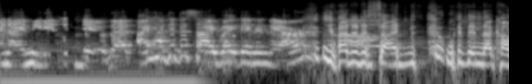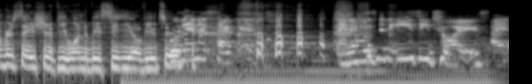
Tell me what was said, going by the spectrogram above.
and I immediately knew that I had to decide right then and there. You had to um, decide within that conversation if you wanted to be CEO of YouTube. Within a second. and it was an easy choice. I,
